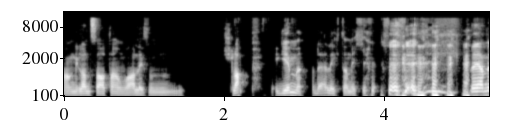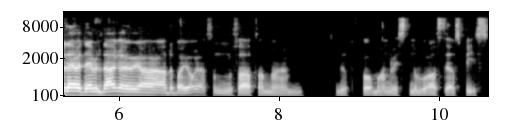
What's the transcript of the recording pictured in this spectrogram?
Hangeland sa at han var liksom slapp i gymmet, og det likte han ikke. men, ja, men det, det, er vel der òg ja, Adebayor ja, som sa at han um, lurte på om han visste noe bra sted å spise.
